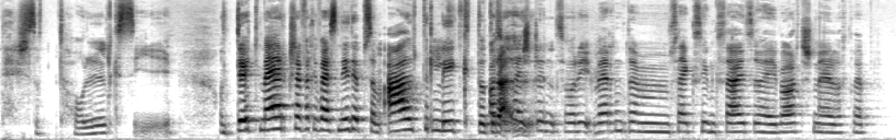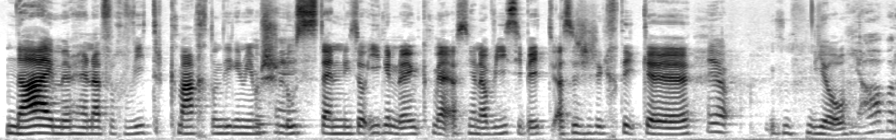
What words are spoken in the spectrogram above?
der war so toll. Gewesen. Und dort merkst du einfach, ich weiß nicht, ob es am Alter liegt oder... Also hast du dann, sorry, während dem Sex ihm gesagt, so, hey, warte schnell, ich glaube... Nein, wir haben einfach weitergemacht und irgendwie am Okay. Schluss dann so irgendwann gemerkt, also ich habe auch weisse Bett, also es ist richtig, äh, Ja. ja. Ja, aber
